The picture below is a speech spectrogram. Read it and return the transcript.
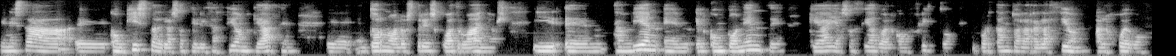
en esta eh, conquista de la socialización que hacen eh, en torno a los tres, cuatro años y eh, también en el componente que hay asociado al conflicto y por tanto a la relación, al juego.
